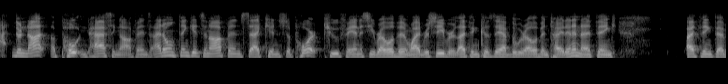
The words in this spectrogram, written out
I- they're not a potent passing offense. I don't think it's an offense that can support two fantasy relevant wide receivers. I think because they have the relevant tight end, and I think I think that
